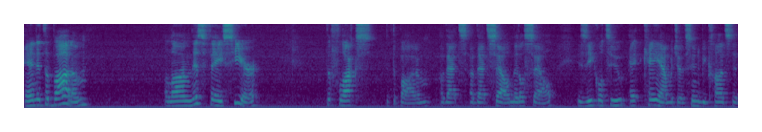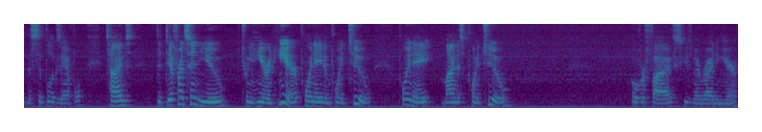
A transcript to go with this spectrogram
And at the bottom, along this face here, the flux at the bottom of that, of that cell, middle cell, is equal to Km, which I've assumed to be constant in the simple example, times the difference in U between here and here, 0.8 and 0.2, 0.8 minus 0.2 over 5, excuse my writing here.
